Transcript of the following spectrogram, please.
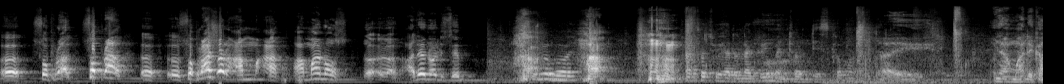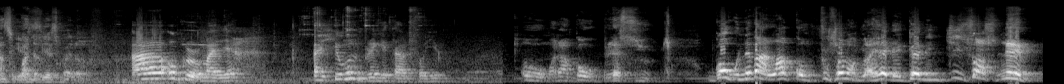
uh, supra, supra, uh, uh, suppression and, uh, and minus, uh, uh, are they not the same? Sugar boy. I thought we had an agreement on this. Come on. What Yes, yes, my love. Ah, uh, my dear. Uh, he will bring it out for you. Oh, madam, God will bless you. God will never allow confusion on your head again in Jesus' name.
